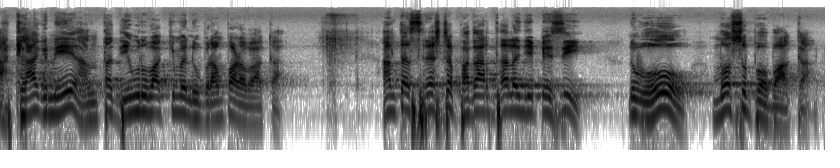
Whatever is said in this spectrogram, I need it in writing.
అట్లాగనే అంత దేవుని వాక్యమే నువ్వు భ్రమపడవాక అంత శ్రేష్ట పదార్థాలని చెప్పేసి నువ్వు మోసపోబాక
